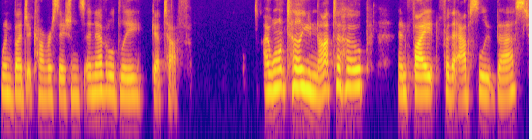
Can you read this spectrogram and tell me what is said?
when budget conversations inevitably get tough. I won't tell you not to hope and fight for the absolute best,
